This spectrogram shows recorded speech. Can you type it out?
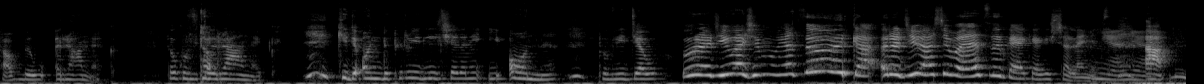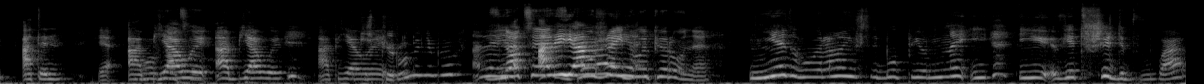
to był ranek. Całkowity ranek. Kiedy oni dopiero jedli śniadanie i on powiedział urodziła się moja córka, urodziła się moja córka, jak jakiś szaleniec. Nie, nie. A, a ten, a Było w biały, a biały, a biały... Jakieś pioruny nie były? Ale W ja, nocy ale ja dłużej były pioruny. nie, to było rano i wtedy było piorune i, i wietrzydła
